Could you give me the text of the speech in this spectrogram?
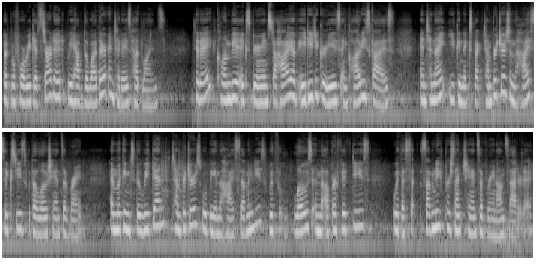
But before we get started, we have the weather and today's headlines. Today, Columbia experienced a high of 80 degrees and cloudy skies, and tonight you can expect temperatures in the high 60s with a low chance of rain. And looking to the weekend, temperatures will be in the high 70s with lows in the upper 50s with a 70% chance of rain on Saturday.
